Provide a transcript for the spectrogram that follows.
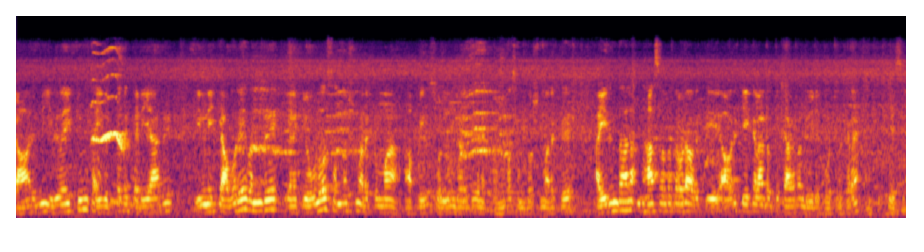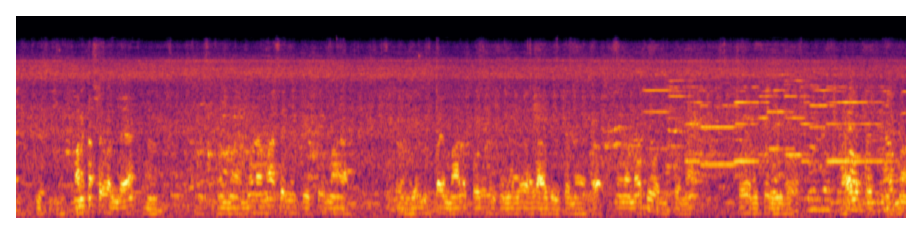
யாருமே இதுவரைக்கும் கைவிட்டது கிடையாது. இன்னைக்கு அவரே வந்து எனக்கு எவ்வளோ சந்தோஷமாக இருக்குமா? அப்படின்னு சொல்லும் பொழுது எனக்கு ரொம்ப சந்தோஷமாக இருக்குது இருந்தாலும் நான் சொல்கிறத விட அவருக்கு அவர் கேட்கலான்றதுக்காக தான் இந்த வீடியோ போட்டிருக்கிறேன். பேசி பேசி வணக்கம். வந்தேன் மூணாம் மாதம் இன்னைக்கு மா எலுமிச்சப்பழம் மாலை போடுன்னு சொன்னால வேலை ஆகுதுன்னு சொன்னாங்க மூணாம் மாதம் வந்து போனோம் கோயிலுக்கு நீங்கள் போட்டுக்கலாமா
